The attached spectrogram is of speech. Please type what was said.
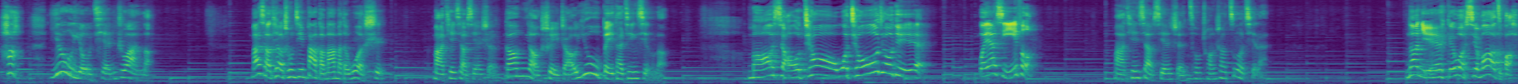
哈，又有钱赚了。马小跳冲进爸爸妈妈的卧室。马天笑先生刚要睡着，又被他惊醒了。马小跳，我求求你，我要洗衣服。马天笑先生从床上坐起来。那你给我洗袜子吧。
